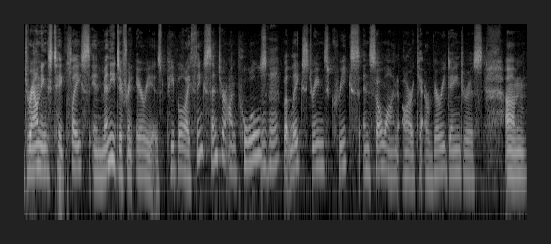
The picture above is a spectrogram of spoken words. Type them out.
drownings take place in many different areas. People, I think, center on pools, mm -hmm. but lakes, streams, creeks, and so on are, are very dangerous. Um,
